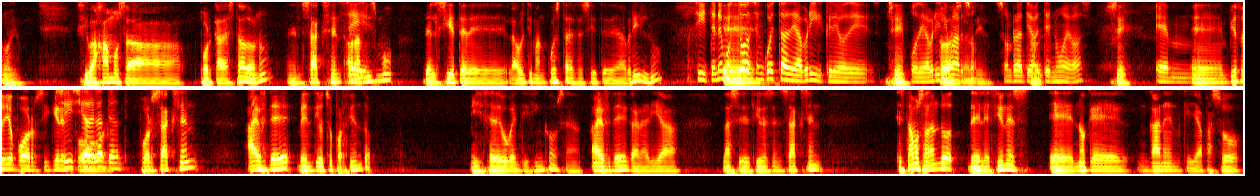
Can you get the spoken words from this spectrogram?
Obvio. Si bajamos a por cada estado, ¿no? En Sachsen Sí. ahora mismo, del 7 de. La última encuesta es del 7 de abril, ¿no? sí tenemos Eh, todas encuestas de abril creo de Sí. o de abril y marzo abril. son relativamente nuevas Sí. Em, Eh, empiezo yo por, si quieres, Sí, sí, por, adelante, adelante. por Sachsen. AFD 28% y CDU 25%. O sea, AFD ganaría las elecciones en Sachsen. Estamos hablando de elecciones, eh, no que ganen, que ya pasó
